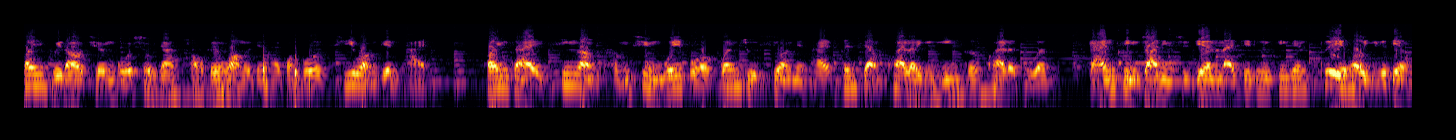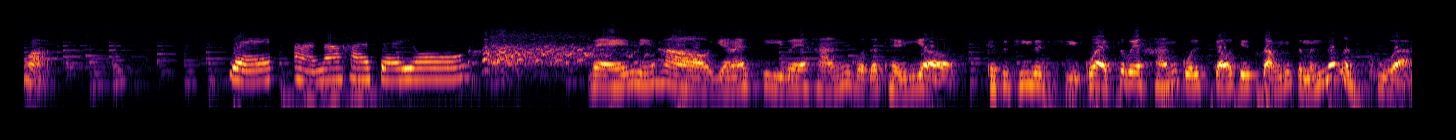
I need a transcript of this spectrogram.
欢迎回到全国首家草根网络电台广播希望电台。欢迎在新浪、腾讯、微博关注希望电台，分享快乐影音和快乐图文。赶紧抓紧时间来接听今天最后一个电话。喂，安娜还在哟。喂，您好，原来是一位韩国的朋友，可是听着奇怪，这位韩国的小姐嗓音怎么那么粗啊？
